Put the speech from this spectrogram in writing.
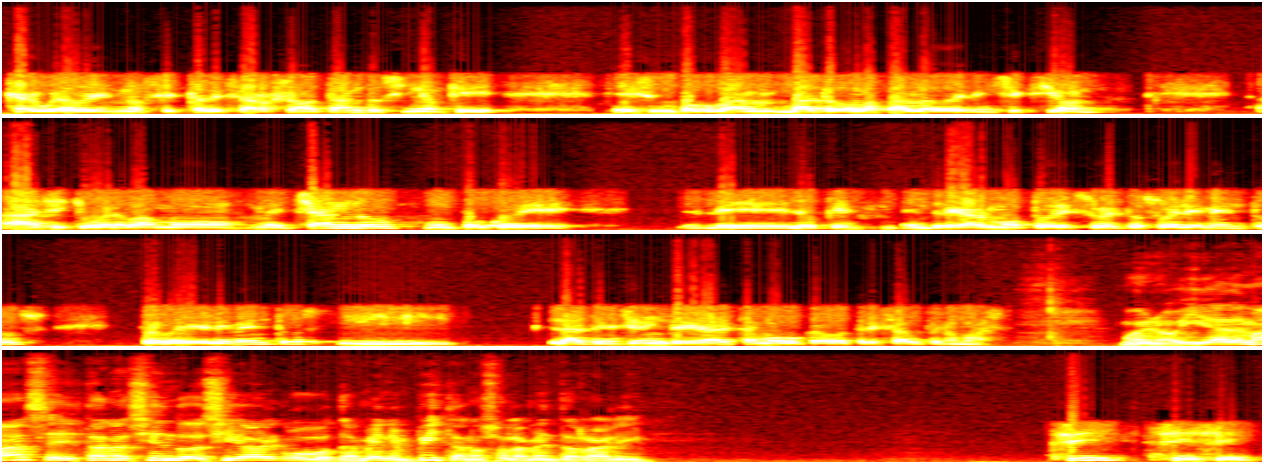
carburadores no se está desarrollando tanto, sino que es un poco va, va todo más para el lado de la inyección. Así que bueno, vamos mechando un poco de, de lo que es entregar motores sueltos o elementos, proveer elementos y la atención integral estamos abocados a tres autos nomás. Bueno, y además están haciendo, decía algo también en pista, no solamente rally. Sí, sí, sí.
